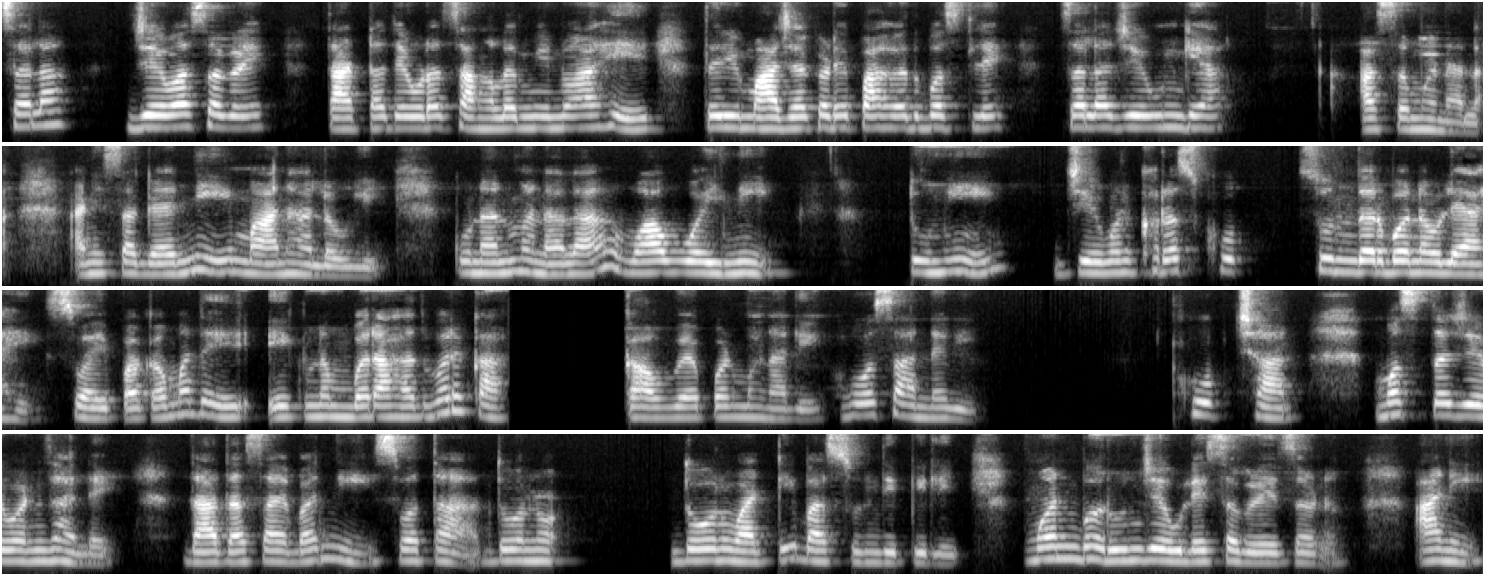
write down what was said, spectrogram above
चला जेव्हा सगळे. ताटात एवढा चांगला मेनू आहे तरी माझ्याकडे पाहत बसले चला जेवून घ्या. असं म्हणाला आणि सगळ्यांनी मान हलवली. कुणाल म्हणाला वा वहिनी तुम्ही जेवण खरंच खूप सुंदर बनवले आहे. स्वयंपाकामध्ये एक नंबर आहात बरं का? काव्या पण म्हणाली हो सानवी खूप छान मस्त जेवण झालंय. दादासाहेबांनी स्वतः दोन दोन वाटी बासुंदी पिली. मन भरून जेवले सगळेजण आणि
